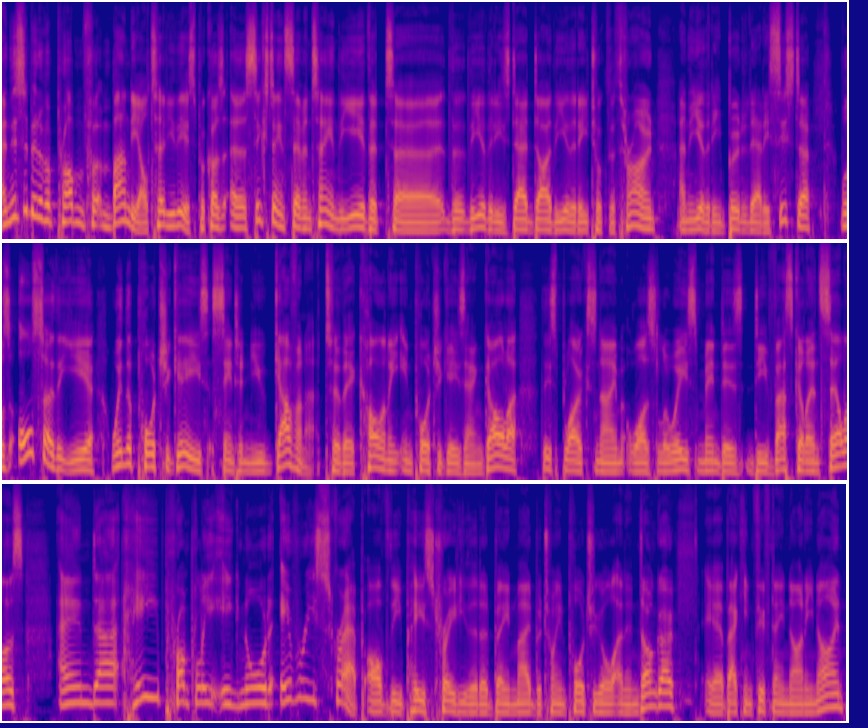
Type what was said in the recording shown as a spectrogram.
And this is a bit of a problem for Mbandi, I'll tell you this, because uh, 1617, the year that uh, the, the year that his dad died, the year that he took the throne, and the year that he booted out his sister, was also the year when the Portuguese sent a new governor to their colony in Portuguese Angola. This bloke's name was Luis Mendes de Vasconcelos, and uh, he promptly ignored every scrap of the peace treaty that had been made between Portugal and Ndongo uh, back in 1599,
